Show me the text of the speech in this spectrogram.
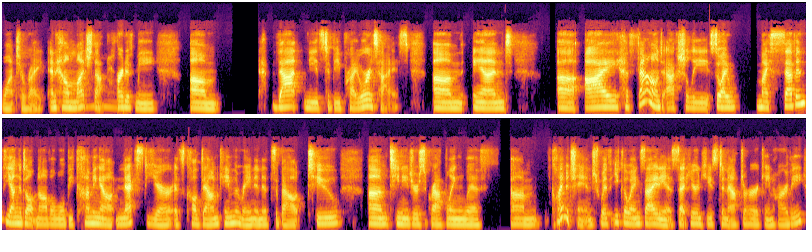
want to write and how much that mm. part of me um, that needs to be prioritized. Um, and uh, I have found actually, so I my seventh young adult novel will be coming out next year. It's called Down Came the Rain, and it's about two um, teenagers grappling with um, climate change, with eco anxiety. It's set here in Houston after Hurricane Harvey.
